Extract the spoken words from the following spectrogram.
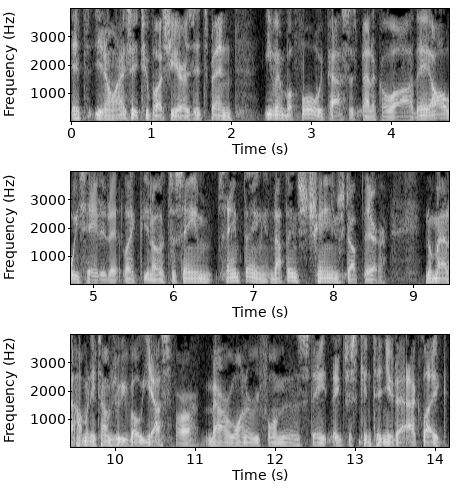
it's you know when I say two plus years, it's been even before we passed this medical law. They always hated it. Like you know, it's the same same thing. Nothing's changed up there. No matter how many times we vote yes for marijuana reform in the state, they just continue to act like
